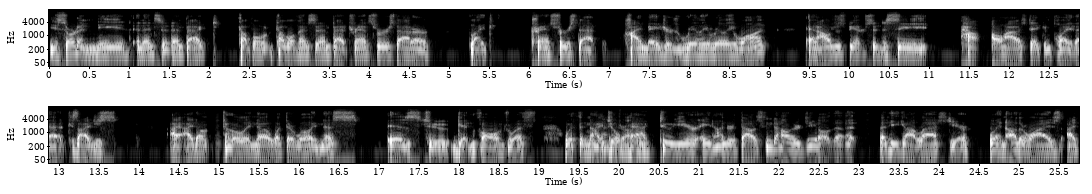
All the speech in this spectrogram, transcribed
you sort of need an instant impact couple couple of instant impact transfers that are like transfers that high majors really really want. And I'll just be interested to see how Ohio State can play that because I just I, I don't totally know what their willingness is to get involved with with the Nigel Pack two year eight hundred thousand dollar deal that that he got last year. When otherwise, I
